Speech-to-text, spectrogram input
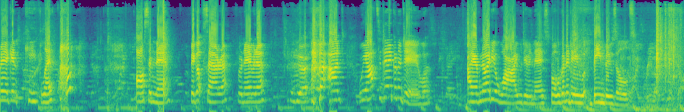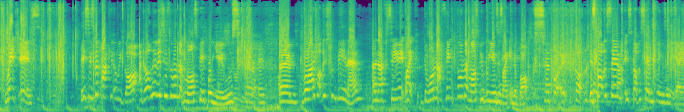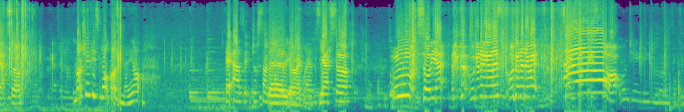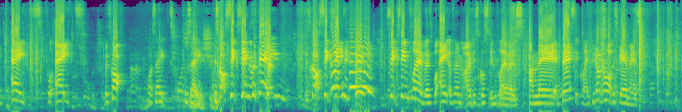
Reagan Keithley. awesome name. Big up Sarah for naming her. Yeah. and we are today going to do, I have no idea why we're doing this, but we're going to do Bean Boozled. Which is, this is the packet that we got. I don't think this is the one that most people use. There it is. Um, well, I got this from B&M, and I've seen it like the one that I think the one that most people use is like in a box. Yeah, but it's got the It's got the same. It's got the same things in it. Yeah, yeah. So I'm not sure if it's not got as many. Out. It has it just had There we go. Right. flavours. Yeah. So. Ooh, so yeah, we're gonna do this. We're gonna do it. So it's got one, two, three, four, five, six, seven, eight. For eight. It's got what's eight plus eight? It's got sixteen. It's got 16, 16 flavours, but eight of them are disgusting flavours. And they basically, if you don't know what this game is,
